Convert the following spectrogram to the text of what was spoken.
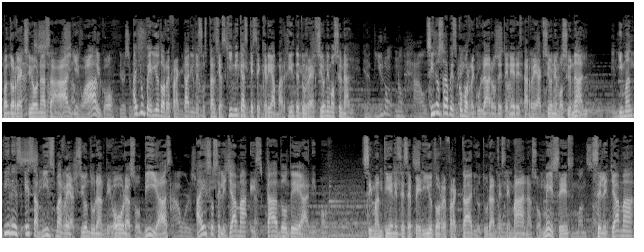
Cuando reaccionas a alguien o a algo, hay un periodo refractario de sustancias químicas que se crea a partir de tu reacción emocional. Si no sabes cómo regular o detener esta reacción emocional, y mantienes esa misma reacción durante horas o días, a eso se le llama estado de ánimo. Si mantienes ese periodo refractario durante semanas o meses, se le llama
